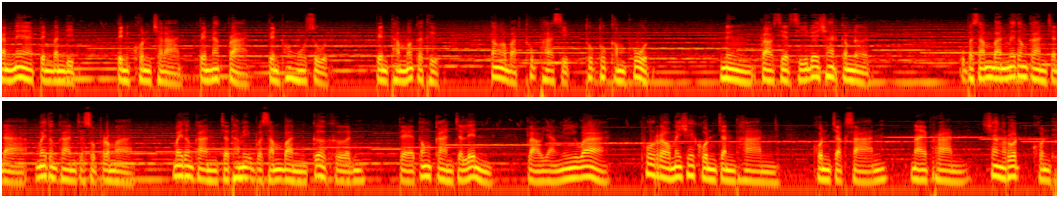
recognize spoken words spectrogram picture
กันแน่เป็นบัณฑิต เป็นคนฉลาด เป็นนักปราชญ์เป็นพ่อหูสูตร เป็นธรรมกถึก ต้องอบัตทุกภาสิทธทุกๆคำพูด 1. กล่าวเสียดสีด้วยชาติกำเนิด อุปสัมบันไม่ต้องการจะด่า ไม่ต้องการจะสบประมาท ไม่ต้องการจะทำให้อุปสัมบันเก้อเขิน แต่ต้องการจะเล่น กล่าวอย่างนี้ว่า พวกเราไม่ใช่คนจันทาน คนจักสาร นายพราน ช่างรถคนเท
